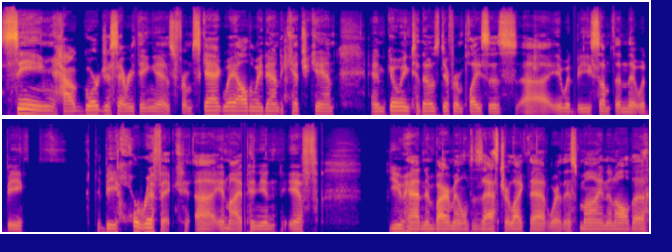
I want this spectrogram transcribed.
seeing how gorgeous everything is from skagway all the way down to ketchikan and going to those different places uh, it would be something that would be It'd be horrific, uh, in my opinion, if you had an environmental disaster like that where this mine and all the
